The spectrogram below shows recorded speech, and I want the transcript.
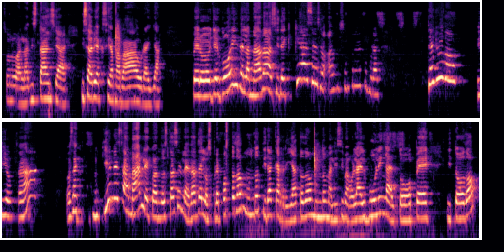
solo a la distancia, y sabía que se llamaba Aura y ya. Pero llegó y de la nada, así de, ¿qué, haces? Ah, comunal. Te ayudo. Y yo, ¿ah? O sea, ¿quién es amable cuando estás en la edad de los prepos? Todo el mundo tira carrilla, todo el mundo malísima bola, el bullying al tope y todo.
